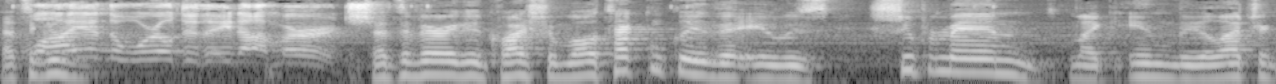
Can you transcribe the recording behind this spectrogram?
That's a Why good. in the world do they not merge? That's a very good question. Well, technically, the, it was Superman, like in the electric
